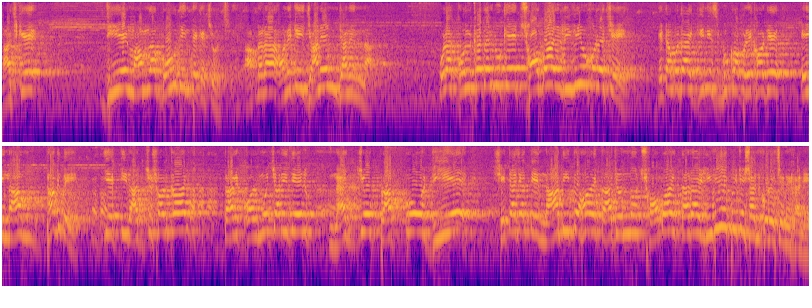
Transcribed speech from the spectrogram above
আজকে ডিএ মামলা বহুদিন থেকে চলছে। আপনারা অনেকেই জানেন জানেন না। ওরা কলকাতার বুকে ছবার রিভিউ করেছে। এটা বোধ হয় গিনিস বুক অফ রেকর্ডে এই নাম থাকবে যে একটি রাজ্য সরকার তার কর্মচারীদের ন্যায্য প্রাপ্য দিয়ে সেটা যাতে না দিতে হয়, তার জন্য ছবার তারা রিভিউ পিটিশন করেছেন এখানে।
